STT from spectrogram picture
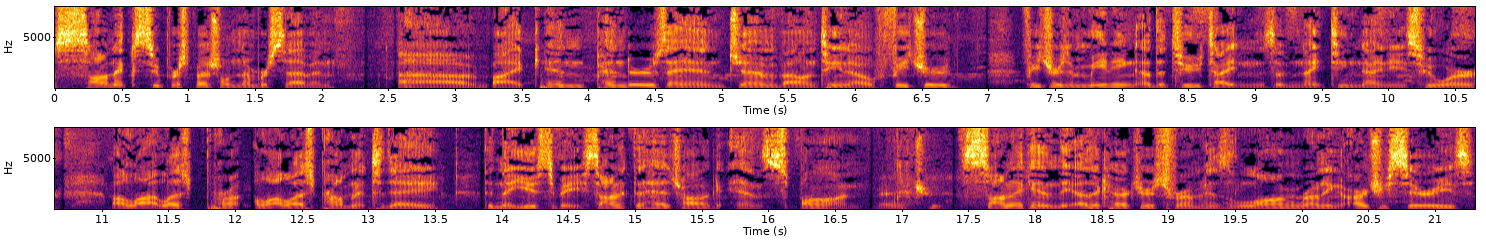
Sonic Super Special number seven uh, by Ken Penders and Jim Valentino featured features a meeting of the two titans of 1990s who were a lot less pro- a lot less prominent today than they used to be. Sonic the Hedgehog and Spawn. Very true. Sonic and the other characters from his long running Archie series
